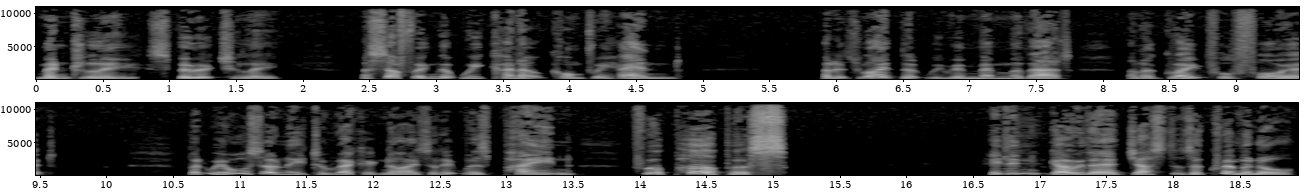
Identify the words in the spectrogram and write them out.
mentally, spiritually, a suffering that we cannot comprehend. And it's right that we remember that and are grateful for it. But we also need to recognize that it was pain for a purpose. He didn't go there just as a criminal.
